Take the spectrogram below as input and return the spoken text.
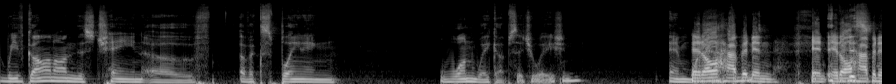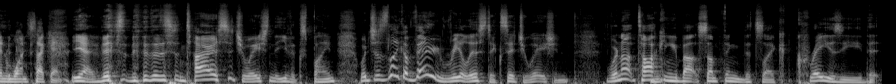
we've gone on this chain of of explaining one wake up situation, and it all happened in and it all This- happened in one second yeah this this entire situation that you've explained, which is like a very realistic situation. We're not talking about something that's like crazy that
